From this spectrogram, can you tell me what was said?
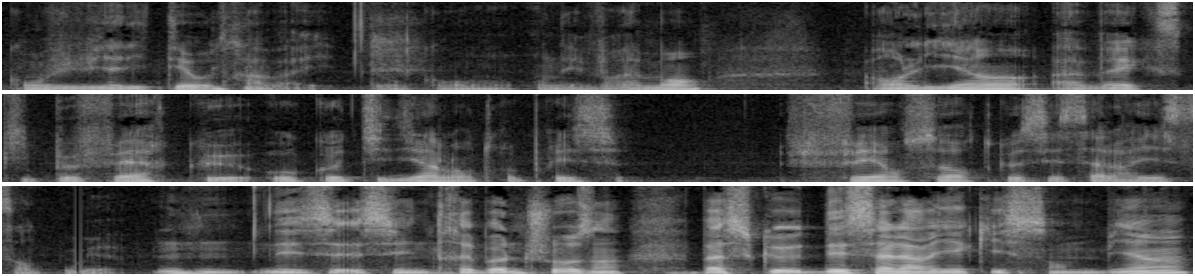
convivialité au travail. Donc, on, on est vraiment en lien avec ce qui peut faire que au quotidien, l'entreprise fait en sorte que ses salariés se sentent mieux. Mhm. C'est une très bonne chose, hein, parce que des salariés qui se sentent bien,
